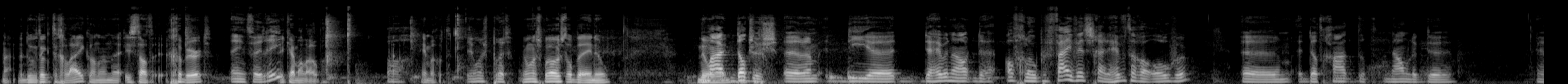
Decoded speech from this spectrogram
Nou, dan doe ik het ook tegelijk, want dan eh, is dat gebeurd. 1, 2, 3. Ik heb hem al open. Oh, Helemaal goed. jongens, prut. Jongens, proost op de 1-0. 0-1, Maar dat dus, ehm, die, eh, daar hebben nou de afgelopen vijf wedstrijden hebben we het er al over. Ehm, dat gaat, dat, namelijk de, eh,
